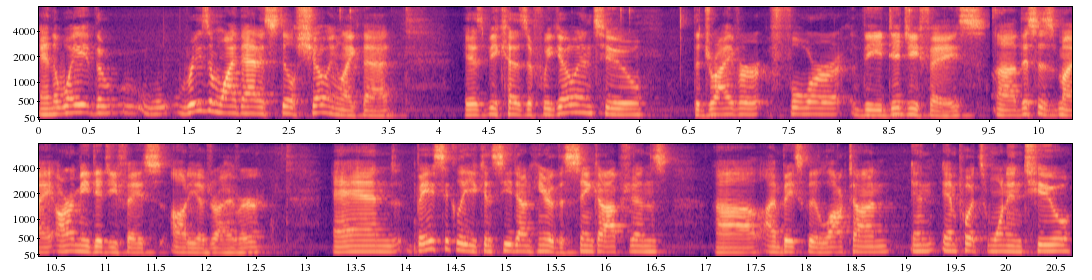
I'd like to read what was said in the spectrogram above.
And the way the reason why that is still showing like that is because if we go into the driver for the Digiface. Uh, this is my RME Digiface audio driver. And basically you can see down here the sync options. Uh, I'm basically locked on in inputs one and two.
